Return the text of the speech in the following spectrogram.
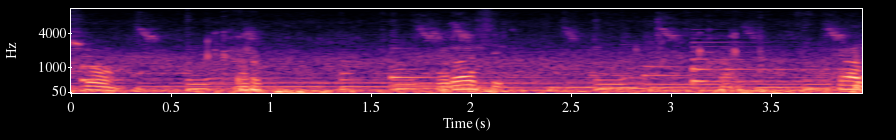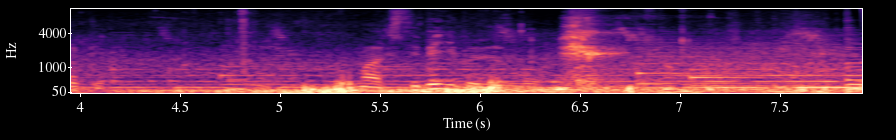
Что? Карп. карасик, карпик. Макс, тебе не повезло.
